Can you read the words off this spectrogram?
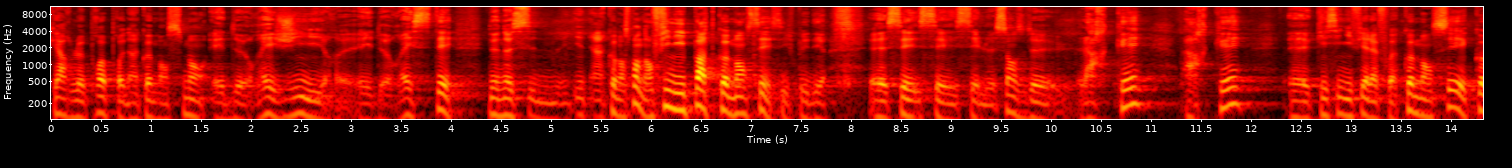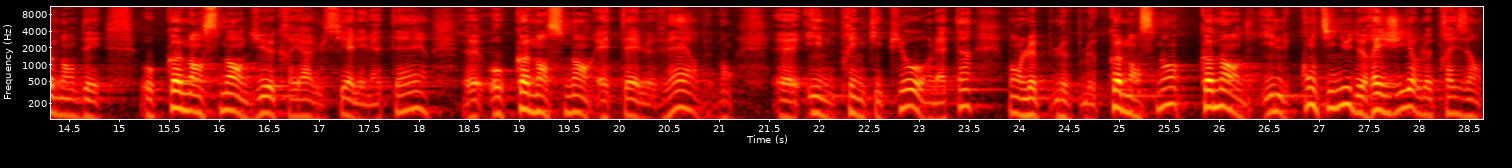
car le propre d'un commencement est de régir et de rester. Un commencement n'en finit pas de commencer, si je puis dire. Euh, c'est le sens de l'arché, arché, qui signifie à la fois commencer et commander. Au commencement, Dieu créa le ciel et la terre. Euh, au commencement était le verbe. Bon, euh, in principio en latin. Bon, le, commencement commande. Il continue de régir le présent.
